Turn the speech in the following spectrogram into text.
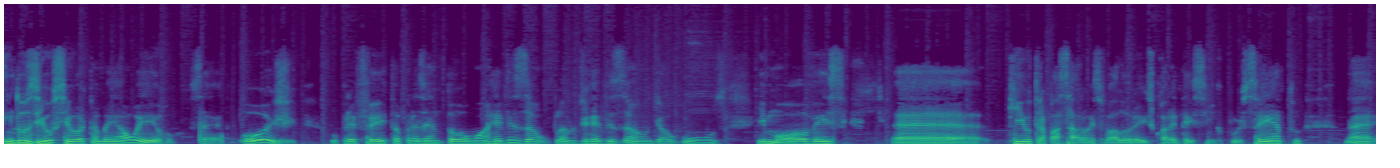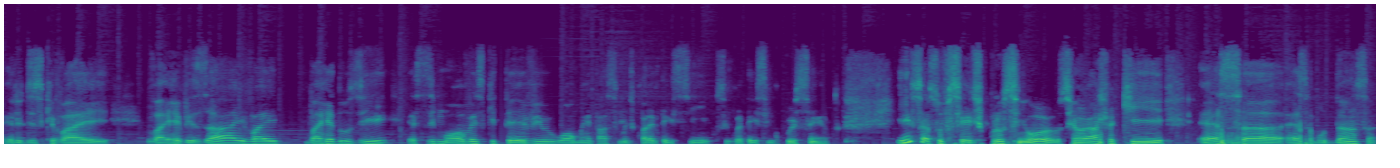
induziu o senhor também ao erro, certo? Hoje, o prefeito apresentou uma revisão, um plano de revisão de alguns imóveis é, que ultrapassaram esse valor aí de 45%, né? Ele disse que vai, vai revisar e vai, vai reduzir esses imóveis que teve o aumento acima de 45%, 55%. Isso é suficiente para o senhor? O senhor acha que essa, essa mudança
